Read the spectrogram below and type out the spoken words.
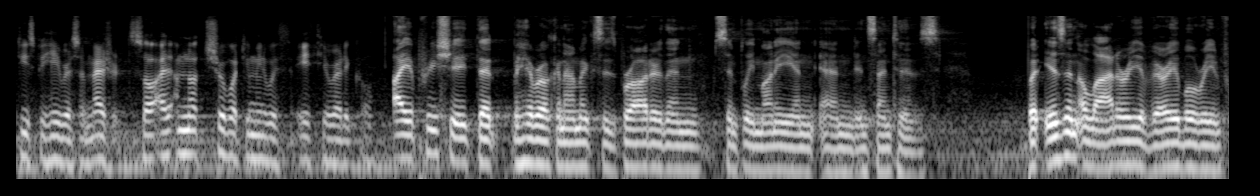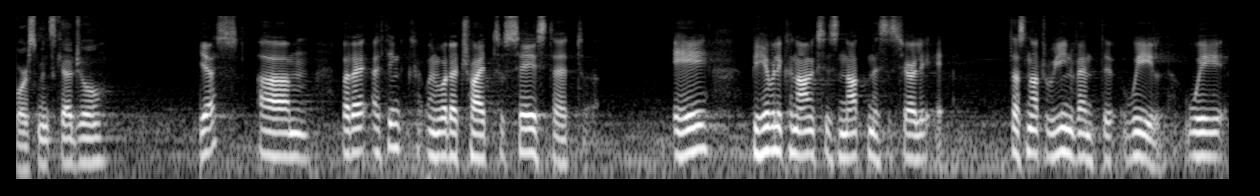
these behaviors are measured. So I, am not sure what you mean with atheoretical. I appreciate that behavioral economics is broader than simply money and, and incentives. But isn't a lottery a variable reinforcement schedule? Yes, um, but I, I think what I tried to say is that A, behavioral economics is not necessarily, does not reinvent the wheel. We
